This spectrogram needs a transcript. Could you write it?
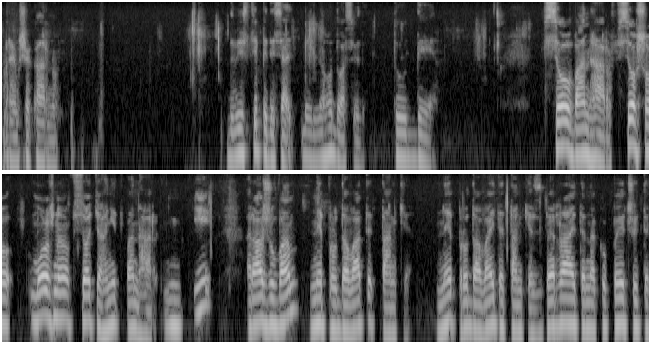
Прям шикарно. 250 вільного досвіду. Туди. Все в ангар. Все, що можна, все тягніть в ангар. І раджу вам не продавати танки. Не продавайте танки, збирайте, накопичуйте,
